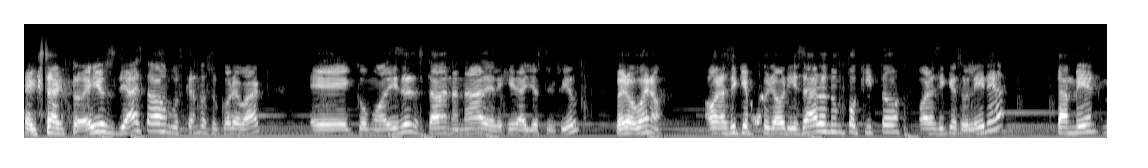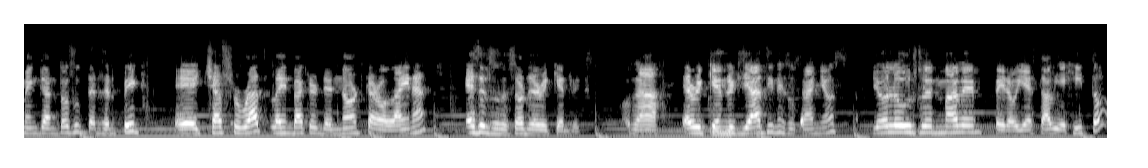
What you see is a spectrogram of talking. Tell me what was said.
Exacto, ellos ya estaban buscando su coreback. Eh, como dices, estaban a nada de elegir a Justin Fields. Pero bueno, ahora sí que priorizaron un poquito, ahora sí que su línea. También me encantó su tercer pick, eh, Chas Surratt, linebacker de North Carolina, es el sucesor de Eric Kendricks. O sea, Eric Kendricks ya tiene sus años. Yo lo uso en Madden, pero ya está viejito.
